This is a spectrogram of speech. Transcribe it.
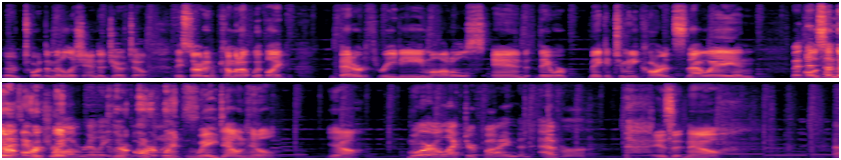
they're toward the middle-ish end of Johto, they started coming up with like better 3D models, and they were making too many cards that way, and But all of a sudden their sometimes they would art went, really their art went way downhill. Yeah, more electrifying than ever. is it now? Uh,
